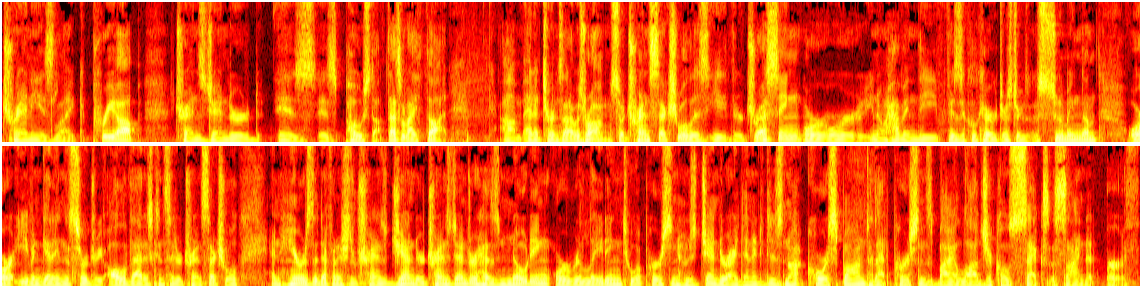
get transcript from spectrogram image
tranny is like pre-op, transgendered is is post-op. That's what I thought. Um, and it turns out I was wrong. So transsexual is either dressing or, or you know having the physical characteristics, assuming them, or even getting the surgery. All of that is considered transsexual. And here is the definition of transgender: transgender has noting or relating to a person whose gender identity does not correspond to that person's biological sex assigned at birth.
